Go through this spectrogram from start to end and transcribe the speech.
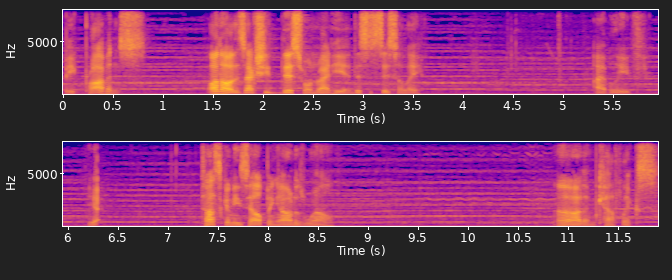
big province. Oh no, there's actually this one right here. This is Sicily. I believe. Yeah. Tuscany's helping out as well. Ah, oh, them Catholics.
